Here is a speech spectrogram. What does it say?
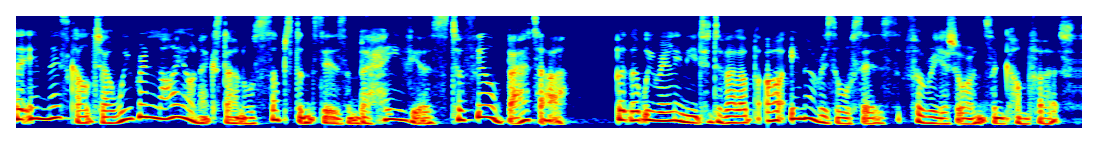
that in this culture we rely on external substances and behaviours to feel better, but that we really need to develop our inner resources for reassurance and comfort.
